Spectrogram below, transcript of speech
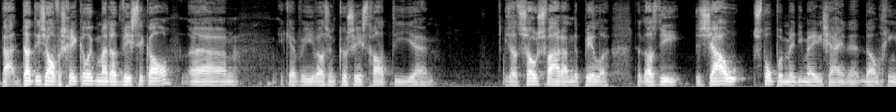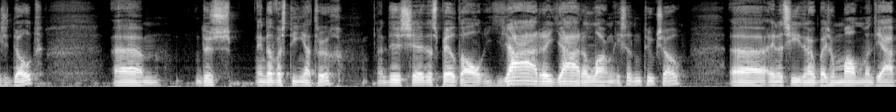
Nou, dat is al verschrikkelijk, maar dat wist ik al. Ehm, ik heb hier wel eens een cursist gehad die, die zat zo zwaar aan de pillen dat als die zou stoppen met die medicijnen, dan ging ze dood. Um, dus, en dat was tien jaar terug. Dus uh, dat speelt al jaren, jarenlang is dat natuurlijk zo. Uh, en dat zie je dan ook bij zo'n man, want ja,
